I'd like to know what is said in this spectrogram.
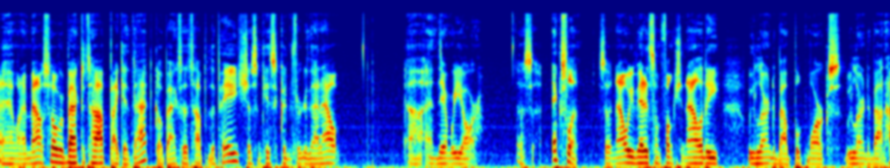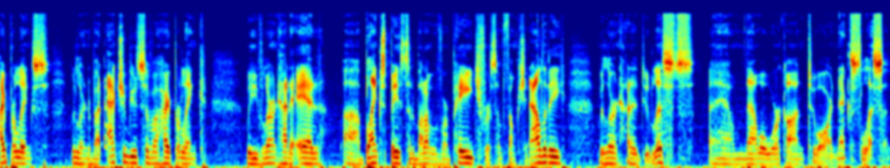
and when I mouse over back to top I get that go back to the top of the page just in case I couldn't figure that out uh, and there we are that's excellent so now we've added some functionality. We learned about bookmarks. We learned about hyperlinks. We learned about attributes of a hyperlink. We've learned how to add uh, blank space to the bottom of our page for some functionality. We learned how to do lists and now we'll work on to our next lesson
